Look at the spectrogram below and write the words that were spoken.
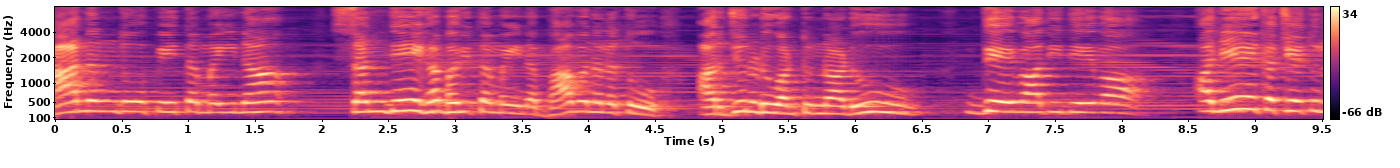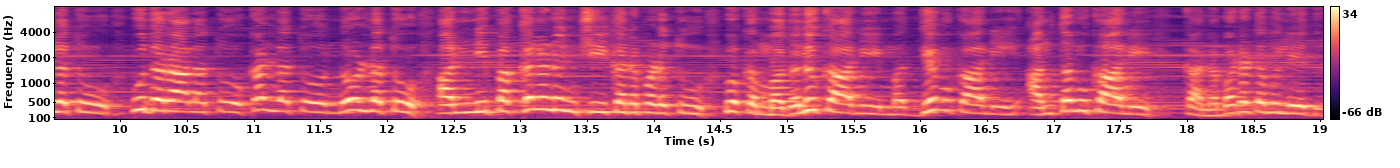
ఆనందోపేతమైన సందేహభరితమైన భావనలతో అర్జునుడు అంటున్నాడు. దేవాది దేవా అనేక చేతులతో ఉదరాలతో కళ్ళతో నోళ్ళతో అన్ని పక్కల నుంచి కనపడుతూ ఒక మొదలు కానీ మధ్యము కానీ అంతము కానీ కనబడటము లేదు.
